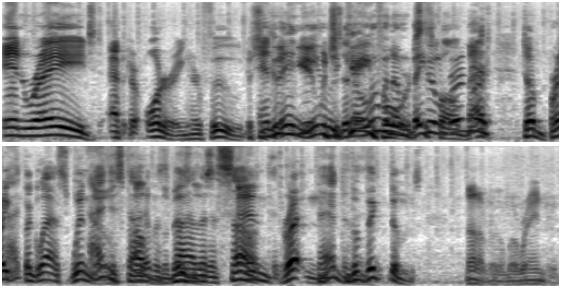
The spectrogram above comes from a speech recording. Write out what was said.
enraged after ordering her food But she and then used she an aluminum for. It's still a baseball bat to break I- the glass windows I just thought of it was the business assault and at threaten Vandalism. the victims. None of them were injured.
